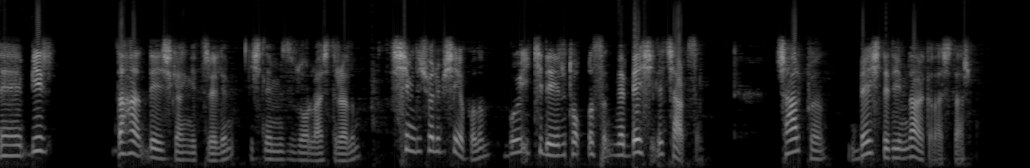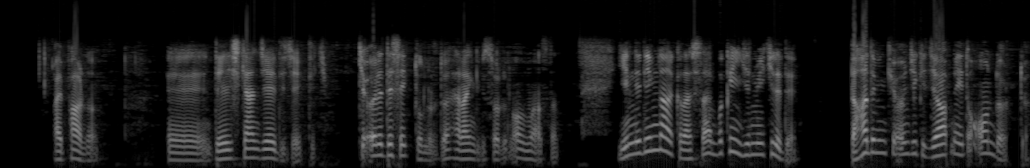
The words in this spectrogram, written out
E, bir daha değişken getirelim. İşlemimizi zorlaştıralım. Şimdi şöyle bir şey yapalım. Bu iki değeri toplasın ve 5 ile çarpsın. Çarpı 5 dediğimde arkadaşlar ay pardon e, değişken c diyecektik. Ki öyle desek de olurdu. Herhangi bir sorun olmazdı. Yenilediğimde arkadaşlar bakın 22 dedi. Daha deminki önceki cevap neydi? 14'tü.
